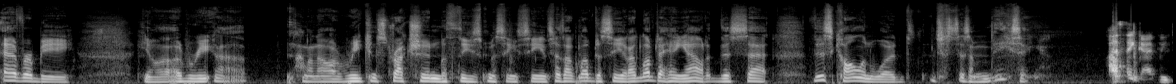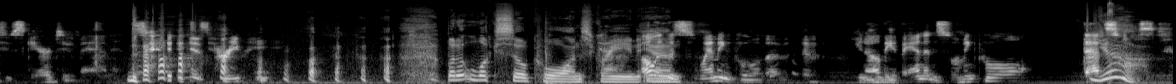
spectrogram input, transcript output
ever be, you know, a re, uh, I don't know, a reconstruction with these missing scenes. Because I'd love to see it. I'd love to hang out at this set. This Collinwood just is amazing. I think I'd be too scared to, man. it is creepy. but it looks so cool on screen. Yeah. Oh, and, and, the swimming pool, the, the, you know the abandoned swimming pool. That's yeah. Just,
